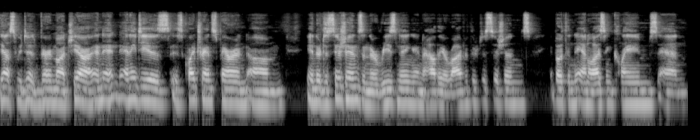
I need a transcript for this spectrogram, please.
Yes, we did very much. Yeah. And, and NAD is, is quite transparent um, in their decisions and their reasoning and how they arrive at their decisions, both in analyzing claims and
